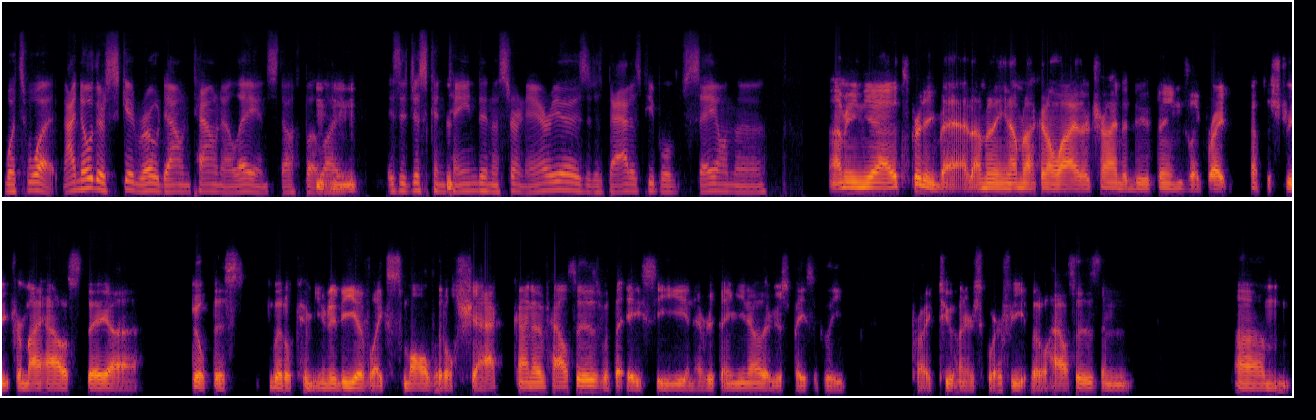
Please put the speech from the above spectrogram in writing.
what's what i know there's skid row downtown la and stuff but like mhm. is it just contained in a certain area is it as bad as people say on the I mean, yeah, it's pretty bad. I mean, I'm not gonna lie. They're trying to do things like right up the street from my house. They uh built this little community of like small little shack kind of houses with the AC and everything. You know, they're just basically probably 200 square feet little houses, and um,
